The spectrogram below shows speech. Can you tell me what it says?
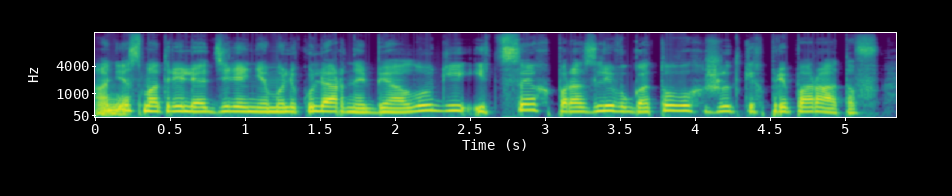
Они осмотрели отделение молекулярной биологии и цех по разливу готовых жидких препаратов —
